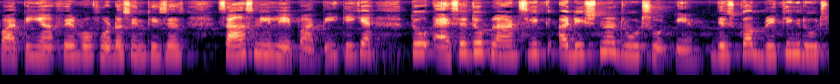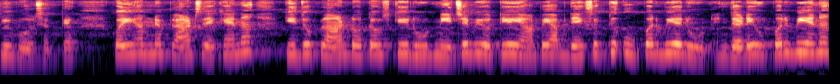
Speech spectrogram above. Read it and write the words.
पाती या फिर वो फोटोसिंथेसिस, सांस नहीं ले पाती, ठीक है। तो ऐसे जो प्लांट्स की एडिशनल रूट्स होती हैं, जिसको आप ब्रीथिंग रूट्स भी बोल सकते हो। कोई हमने प्लांट्स देखे हैं ना, कि जो प्लांट होते हैं, उसकी रूट नीचे भी होती है, यहाँ पे आप देख सकते हो, ऊपर भी है रूट जड़े ऊपर भी है ना।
